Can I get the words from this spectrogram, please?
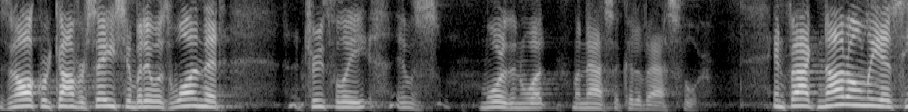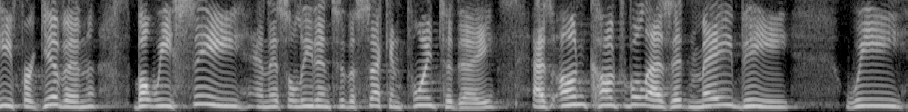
It's an awkward conversation, but it was one that, truthfully, it was more than what Manasseh could have asked for. In fact, not only is he forgiven, but we see, and this will lead into the second point today, as uncomfortable as it may be, we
